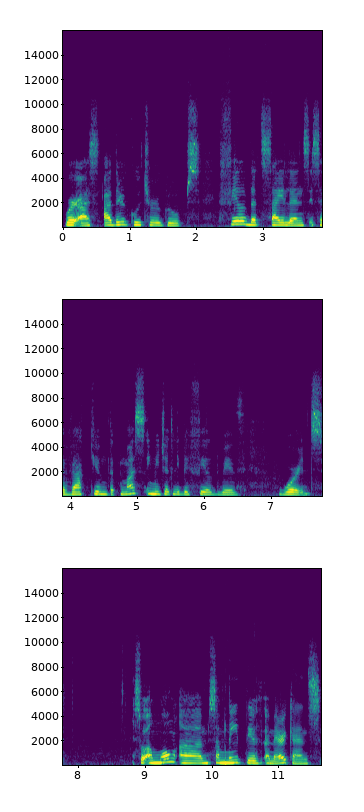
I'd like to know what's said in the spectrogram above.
whereas other culture groups feel that silence is a vacuum that must immediately be filled with words. So among um, some Native Americans,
